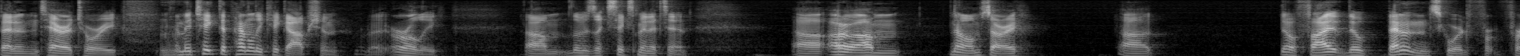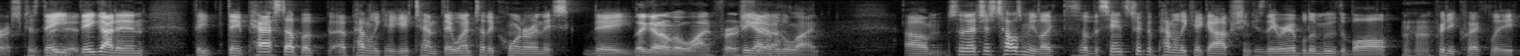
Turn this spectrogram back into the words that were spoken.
Benetton territory, and they take the penalty kick option uh, early. Um, it was like six minutes in. Uh, or, um, no, I'm sorry. Uh, no, five. No, Benetton scored f- first because They they, they got in. They they passed up a, a penalty kick attempt. They went to the corner and they they They got over the line first. they got yeah. over the line. Um, so that just tells me like so the Saints took the penalty kick option because they were able to move the ball Mm-hmm. pretty quickly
